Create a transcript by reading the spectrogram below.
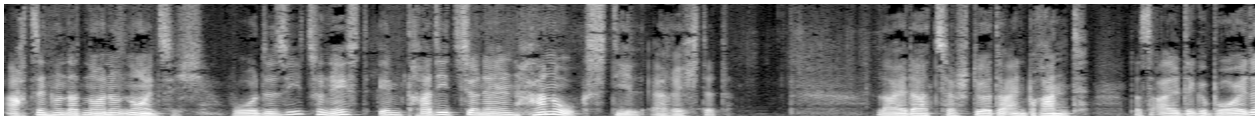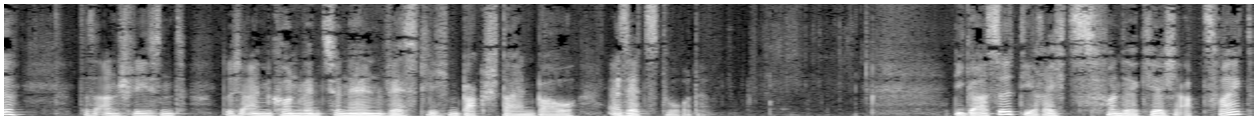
1899 wurde sie zunächst im traditionellen Hanok-Stil errichtet. Leider zerstörte ein Brand das alte Gebäude, das anschließend durch einen konventionellen westlichen Backsteinbau ersetzt wurde. Die Gasse, die rechts von der Kirche abzweigt,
